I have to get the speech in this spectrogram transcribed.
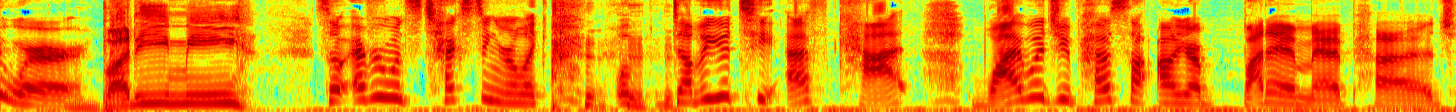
they were. Buddy me. So everyone's texting her like, well, "WTF, Kat? Why would you post that on your Buddy Me page?"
